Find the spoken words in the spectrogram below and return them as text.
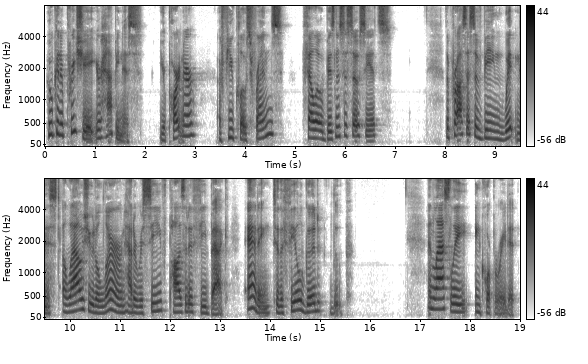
Who can appreciate your happiness? Your partner, a few close friends, fellow business associates. The process of being witnessed allows you to learn how to receive positive feedback adding to the feel good loop. And lastly, incorporate it.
